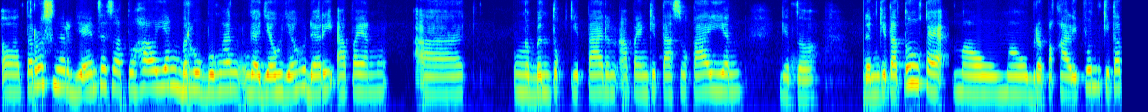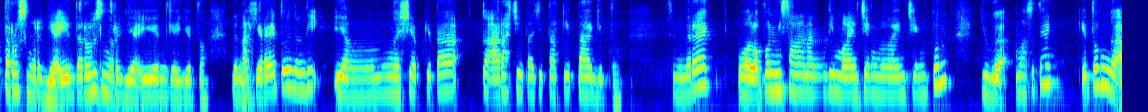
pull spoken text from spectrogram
uh, terus ngerjain sesuatu hal yang berhubungan nggak jauh-jauh dari apa yang uh, ngebentuk kita dan apa yang kita sukain gitu dan kita tuh kayak mau mau berapa kali pun kita terus ngerjain terus ngerjain kayak gitu dan akhirnya itu nanti yang nge-shape kita ke arah cita-cita kita gitu sebenarnya walaupun misalnya nanti melenceng melenceng pun juga maksudnya itu nggak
